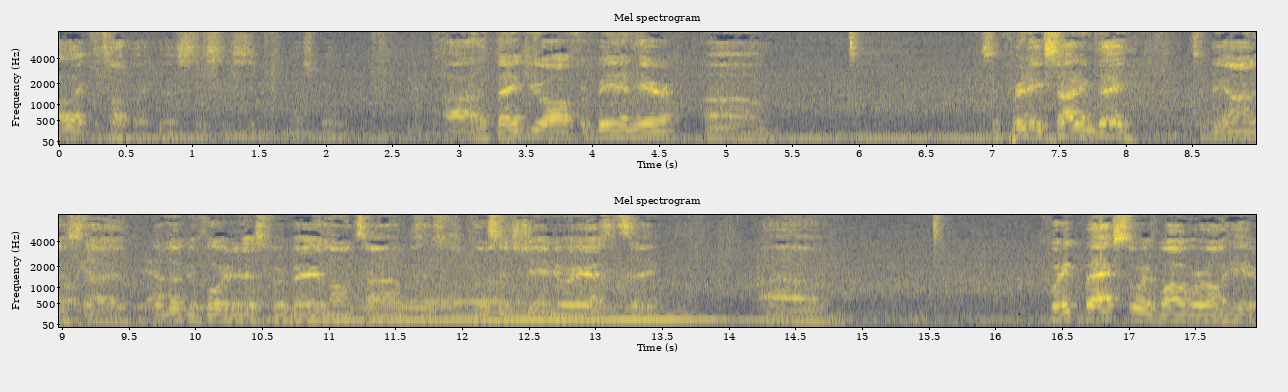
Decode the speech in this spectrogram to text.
I, like to talk like this. This is much better. Uh, thank you all for being here. Um, it's a pretty exciting day, to be honest. I've been looking forward to this for a very long time, since well, since January, I should say. Um, quick backstory while we're all here.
